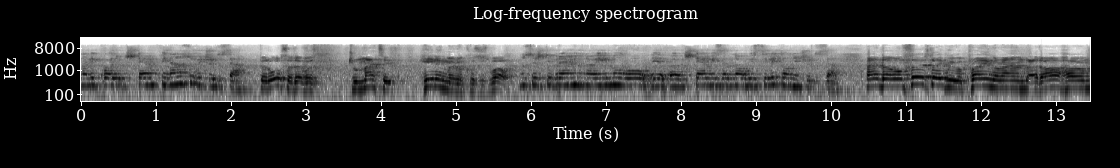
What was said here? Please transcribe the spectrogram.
нали, което четем, финансови чудеса. But also, there was dramatic healing miracles as well. Но същевременно е имало, е, а, четем и за много изцелителни чудеса. And uh, on Thursday, we were praying around at our home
